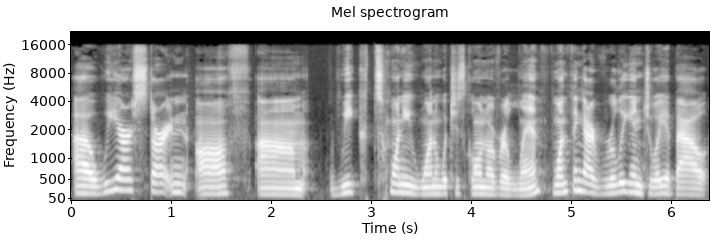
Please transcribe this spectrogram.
Uh, we are starting off um, week 21, which is going over length. One thing I really enjoy about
